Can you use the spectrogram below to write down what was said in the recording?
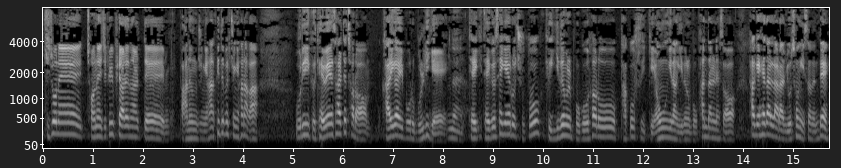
기존에 전에 이제 PVP 아레나 할 때 반응 중에 한 피드백 중에 하나가 우리 그 대회에서 할 때처럼 가위가위보로 물리게 네. 덱, 덱을 세 개로 주고 그 이름을 보고 서로 바꿀 수 있게 영웅이랑 이름을 보고 판단을 해서 하게 해달라라는 요청이 있었는데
